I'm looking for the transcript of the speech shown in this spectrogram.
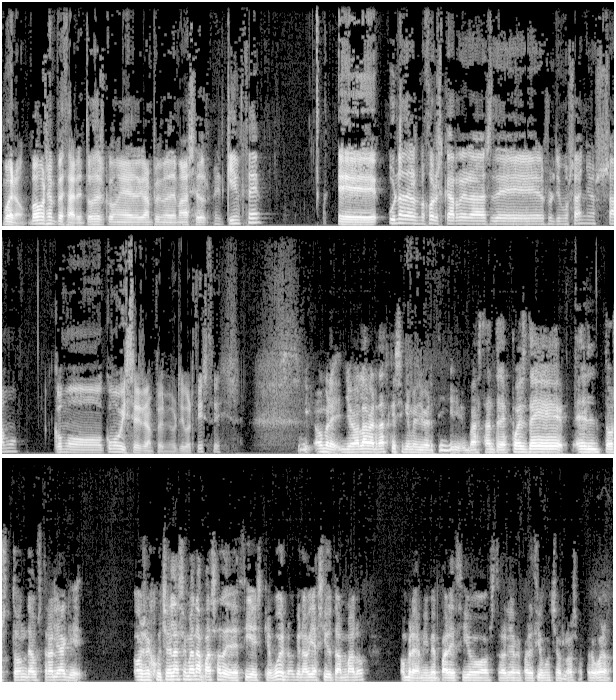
Bueno, vamos a empezar entonces con el Gran Premio de Malasia 2015. Eh, una de las mejores carreras de los últimos años, Samu. ¿Cómo, cómo visteis el Gran Premio? ¿Os divertisteis? Sí, hombre, yo la verdad es que sí que me divertí bastante después de el tostón de Australia que os escuché la semana pasada y decíais que bueno, que no había sido tan malo. Hombre, a mí me pareció Australia, me pareció mucho hermoso, pero bueno,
